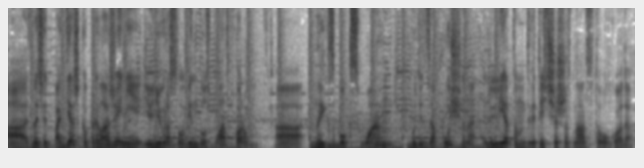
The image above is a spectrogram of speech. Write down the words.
А, значит, поддержка приложений Universal Windows Platform на Xbox One будет запущена летом 2016 года.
